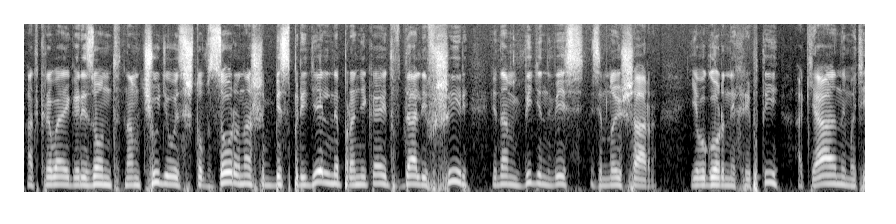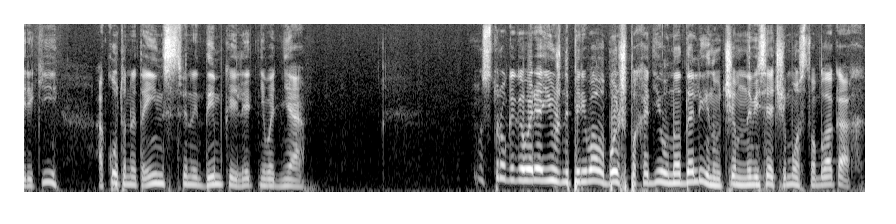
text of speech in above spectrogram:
открывая горизонт, нам чудилось, что взоры наши беспредельно проникают вдали вширь, и нам виден весь земной шар, его горные хребты, океаны, материки, окутаны таинственной дымкой летнего дня. Строго говоря, Южный перевал больше походил на долину, чем на висячий мост в облаках,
